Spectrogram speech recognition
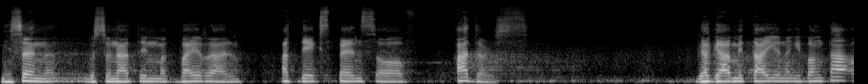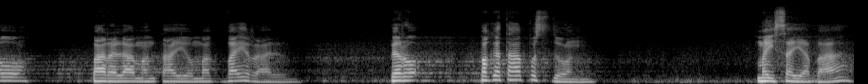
Minsan, gusto natin mag-viral at the expense of others. Gagamit tayo ng ibang tao para lamang tayo mag-viral. Pero pagkatapos doon, may saya ba?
